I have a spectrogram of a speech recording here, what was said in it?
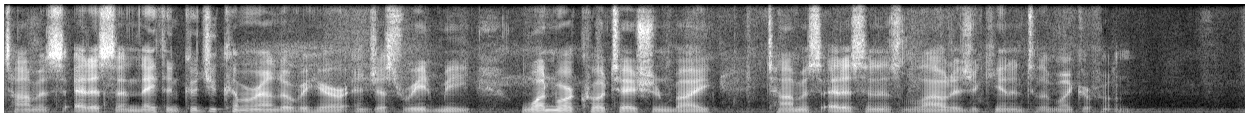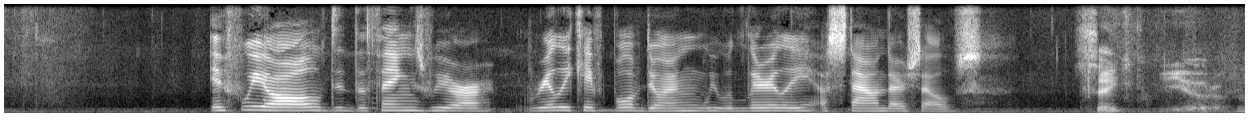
Thomas Edison. Nathan, could you come around over here and just read me one more quotation by Thomas Edison as loud as you can into the microphone? If we all did the things we are really capable of doing, we would literally astound ourselves. See? Beautiful.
